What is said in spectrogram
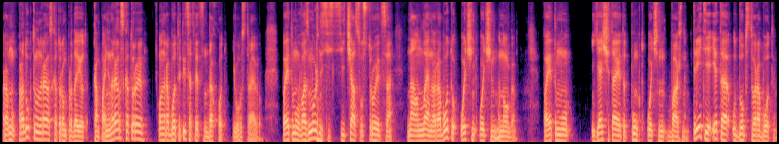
ну, продукт ему нравился, который он продает, компания нравилась, которой он работает, и, соответственно, доход его устраивал. Поэтому возможностей сейчас устроиться на онлайн работу очень-очень много. Поэтому я считаю этот пункт очень важным. Третье – это удобство работы.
